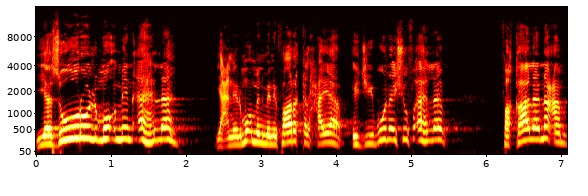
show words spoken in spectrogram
يزور المؤمن أهله يعني المؤمن من يفارق الحياة يجيبونه يشوف أهله؟ فقال نعم.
